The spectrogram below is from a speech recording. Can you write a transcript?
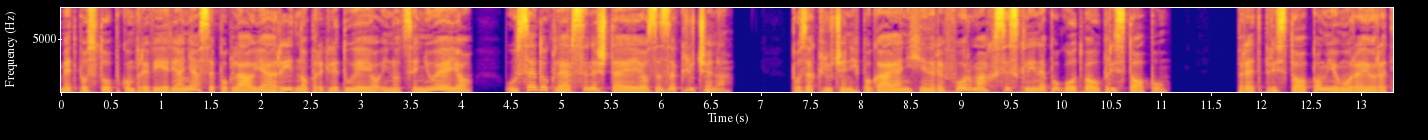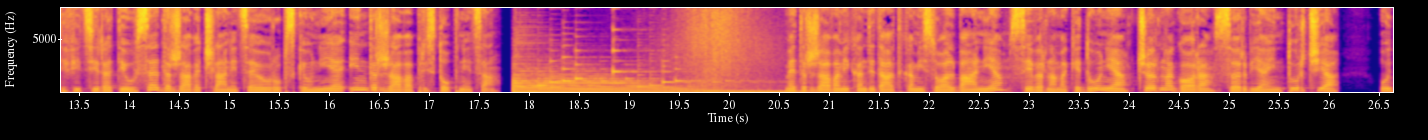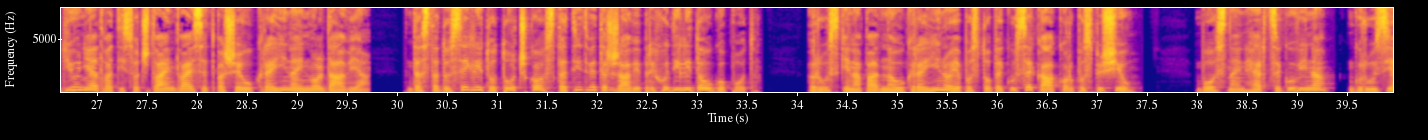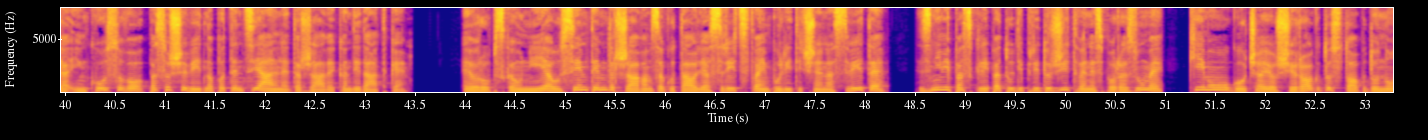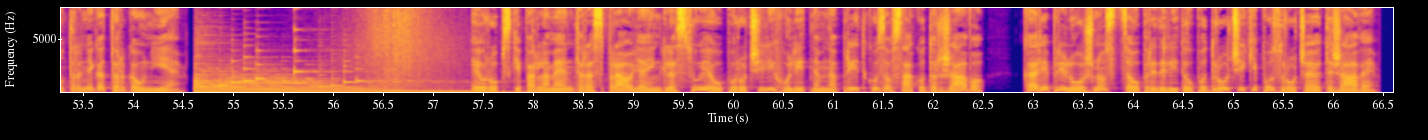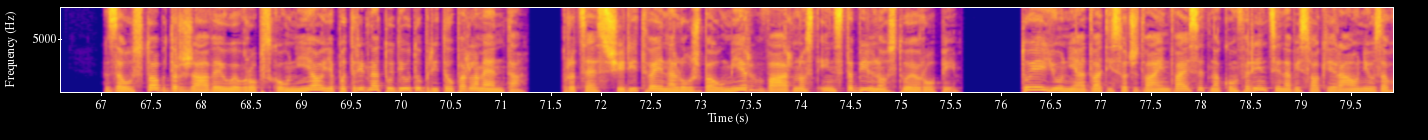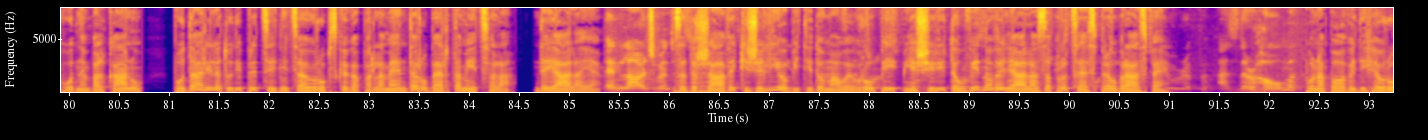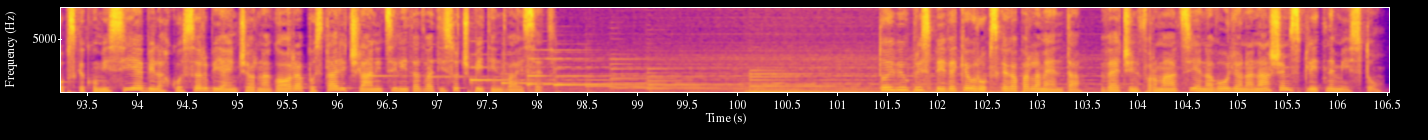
Med postopkom preverjanja se poglavja redno pregledujejo in ocenjujejo, vse dokler se ne štejejo za zaključena. Po zaključenih pogajanjih in reformah se sklene pogodba o pristopu. Pred pristopom jo morajo ratificirati vse države članice Evropske unije in država pristopnica. Med državami kandidatkami so Albanija, Severna Makedonija, Črna Gora, Srbija in Turčija, od junija 2022 pa še Ukrajina in Moldavija. Da sta dosegli to točko, sta ti dve državi prehodili dolgo pot, Ruski napad na Ukrajino je postopek vsekakor pospešil. Bosna in Hercegovina, Gruzija in Kosovo pa so še vedno potencijalne države kandidatke. Evropska unija vsem tem državam zagotavlja sredstva in politične nasvete, z njimi pa sklepa tudi pridružitvene sporazume, ki jim omogočajo širok dostop do notranjega trga unije. Evropski parlament razpravlja in glasuje v poročilih o letnem napredku za vsako državo, kar je priložnost za opredelitev področji, ki povzročajo težave. Za vstop države v Evropsko unijo je potrebna tudi odobritev parlamenta. Proces širitve je naložba v mir, varnost in stabilnost v Evropi. To je junija 2022 na konferenci na visoki ravni v Zahodnem Balkanu podarila tudi predsednica Evropskega parlamenta Roberta Mecola. Dejala je: Za države, ki želijo biti doma v Evropi, je širitev vedno veljala za proces preobrazbe. Po napovedih Evropske komisije bi lahko Srbija in Črna Gora postali članici leta 2025. To je bil prispevek Evropskega parlamenta. Več informacij je na voljo na našem spletnem mestu.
